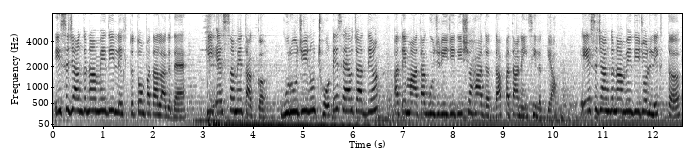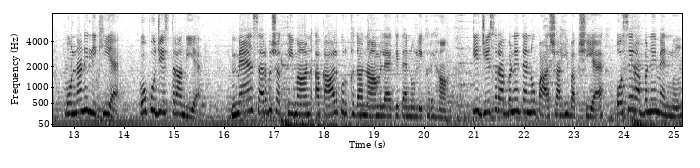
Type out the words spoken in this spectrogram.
ਇਸ ਜੰਗਨਾਮੇ ਦੀ ਲਿਖਤ ਤੋਂ ਪਤਾ ਲੱਗਦਾ ਹੈ ਕਿ ਇਸ ਸਮੇਂ ਤੱਕ ਗੁਰੂ ਜੀ ਨੂੰ ਛੋਟੇ ਸਾਹਿਬਜ਼ਾਦਿਆਂ ਅਤੇ ਮਾਤਾ ਗੁਜਰੀ ਜੀ ਦੀ ਸ਼ਹਾਦਤ ਦਾ ਪਤਾ ਨਹੀਂ ਸੀ ਲੱਗਿਆ। ਇਸ ਜੰਗਨਾਮੇ ਦੀ ਜੋ ਲਿਖਤ ਉਹਨਾਂ ਨੇ ਲਿਖੀ ਹੈ, ਉਹ ਕੁਝ ਇਸ ਤਰ੍ਹਾਂ ਦੀ ਹੈ। ਮੈਂ ਸਰਬ ਸ਼ਕਤੀਮਾਨ ਅਕਾਲ ਪੁਰਖ ਦਾ ਨਾਮ ਲੈ ਕੇ ਤੈਨੂੰ ਲਿਖ ਰਿਹਾ ਕਿ ਜਿਸ ਰੱਬ ਨੇ ਤੈਨੂੰ ਪਾਤਸ਼ਾਹੀ ਬਖਸ਼ੀ ਹੈ, ਉਸੇ ਰੱਬ ਨੇ ਮੈਨੂੰ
